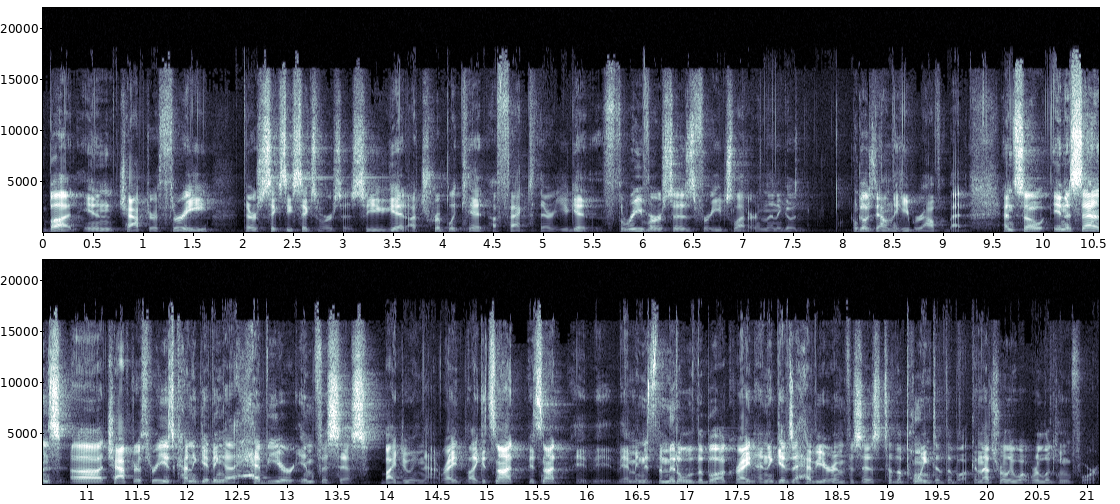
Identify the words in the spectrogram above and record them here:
But in chapter 3, there's 66 verses. So you get a triplicate effect there. You get three verses for each letter, and then it goes goes down the Hebrew alphabet. And so, in a sense, uh, chapter three is kind of giving a heavier emphasis by doing that, right? Like it's not, it's not, I mean, it's the middle of the book, right? And it gives a heavier emphasis to the point of the book, and that's really what we're looking for.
